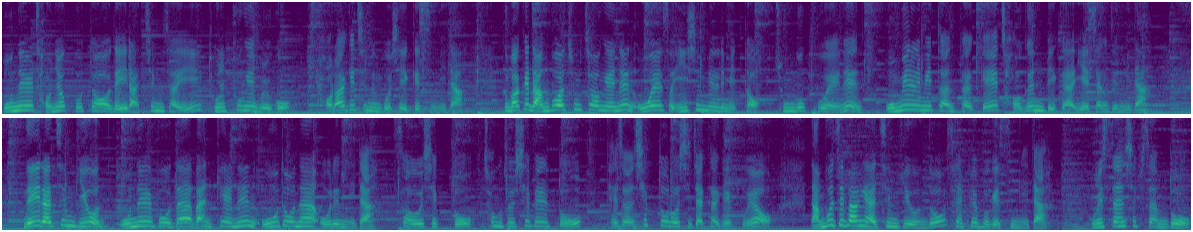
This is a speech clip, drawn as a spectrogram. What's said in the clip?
오늘 저녁부터 내일 아침 사이 돌풍이 불고 벼락이 치는 곳이 있겠습니다. 그 밖에 남부와 충청에는 5에서 20mm, 중북부에는 5mm 안팎의 적은 비가 예상됩니다. 내일 아침 기온 오늘보다 많게는 5도나 오릅니다. 서울 10도, 청주 11도, 대전 10도로 시작하겠고요. 남부지방의 아침 기온도 살펴보겠습니다. 울산 13도,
